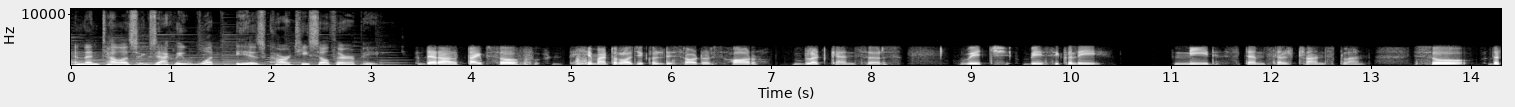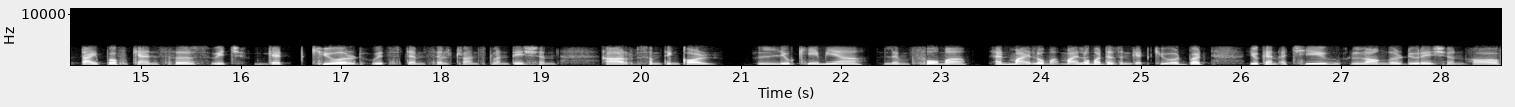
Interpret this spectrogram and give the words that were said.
and then tell us exactly what is CAR T cell therapy. There are types of hematological disorders or blood cancers which basically need stem cell transplant. So, the type of cancers which get cured with stem cell transplantation are something called leukemia, lymphoma, and myeloma. Myeloma doesn't get cured, but you can achieve longer duration of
